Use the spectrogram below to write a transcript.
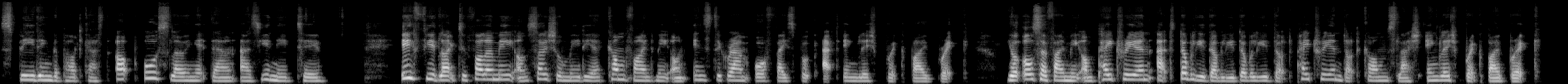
speeding the podcast up or slowing it down as you need to. If you'd like to follow me on social media, come find me on Instagram or Facebook at English Brick by Brick. You'll also find me on Patreon at www.patreon.com slash English Brick by Brick.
